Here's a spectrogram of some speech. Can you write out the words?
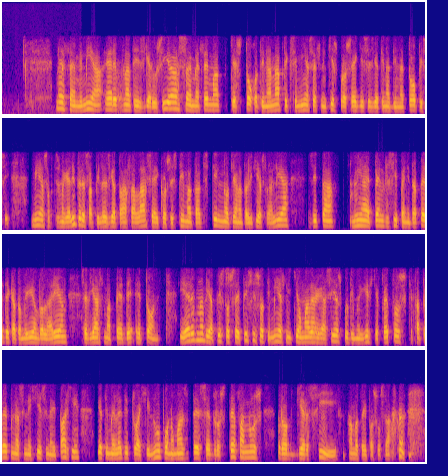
Ναι, Θέμη, μία έρευνα της Γερουσίας ε, με θέμα και στόχο την ανάπτυξη μιας εθνικής προσέγγισης για την αντιμετώπιση μίας από τις μεγαλύτερες απειλές για τα θαλάσσια οικοσυστήματα στην νοτιοανατολική Αυστραλία ζητά μία επένδυση 55 εκατομμυρίων δολαρίων σε διάστημα 5 ετών. Η έρευνα διαπίστωσε επίσης ότι μία εθνική ομάδα εργασίας που δημιουργήθηκε φέτος και θα πρέπει να συνεχίσει να υπάρχει για τη μελέτη του Αχινού που ονομάζεται Σεντροστέφανους Ροντγκερσί, άμα τα είπα σωστά.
